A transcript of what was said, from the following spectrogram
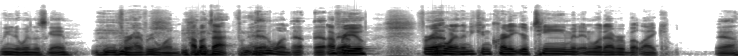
we need to win this game for everyone. How about that? For Yep, everyone, yep, yep, not for you, for everyone. And then you can credit your team and, and whatever. But like, Yeah.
